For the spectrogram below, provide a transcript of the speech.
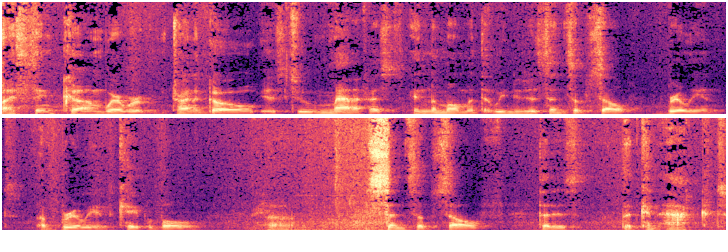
I think um, where we're trying to go is to manifest in the moment that we need a sense of self, brilliant, a brilliant, capable uh, sense of self that is that can act.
